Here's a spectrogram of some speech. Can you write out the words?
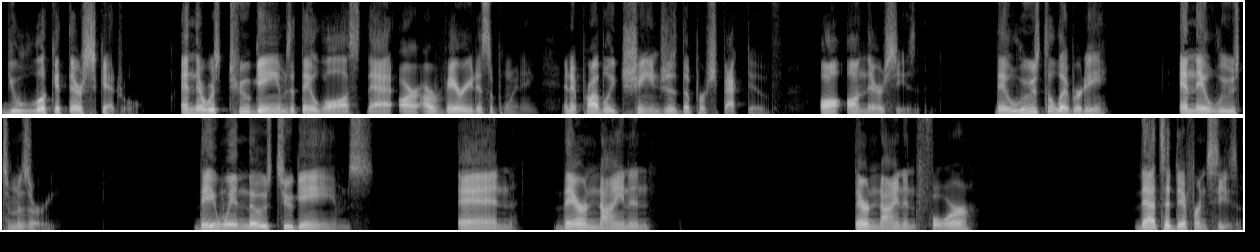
you look at their schedule, and there was two games that they lost that are are very disappointing, and it probably changes the perspective on, on their season. They lose to Liberty, and they lose to Missouri. They win those two games, and they're nine and they're nine and four. That's a different season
